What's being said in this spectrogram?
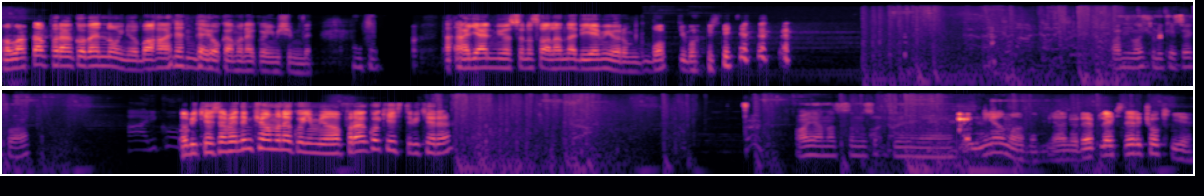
Allah'tan Franco benimle oynuyor. Bahanem de yok amına koyayım şimdi. Ha gelmiyorsunuz falan da diyemiyorum. Bok gibi oynuyor. Hadi lan şunu kesek var. Tabii kesemedim ki amına koyayım ya. Franco kesti bir kere. Ay anasını satayım ya. Niye ama adam? Yani refleksleri çok iyi.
